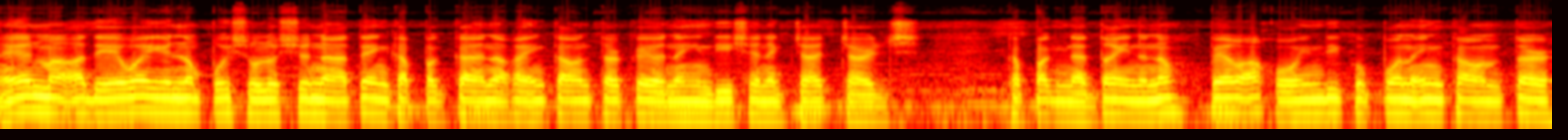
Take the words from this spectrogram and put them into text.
Ayan mga kadewa, yun lang po yung solusyon natin kapag ka naka-encounter kayo na hindi siya nagcha-charge kapag na-drain ano. Pero ako hindi ko po na-encounter.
